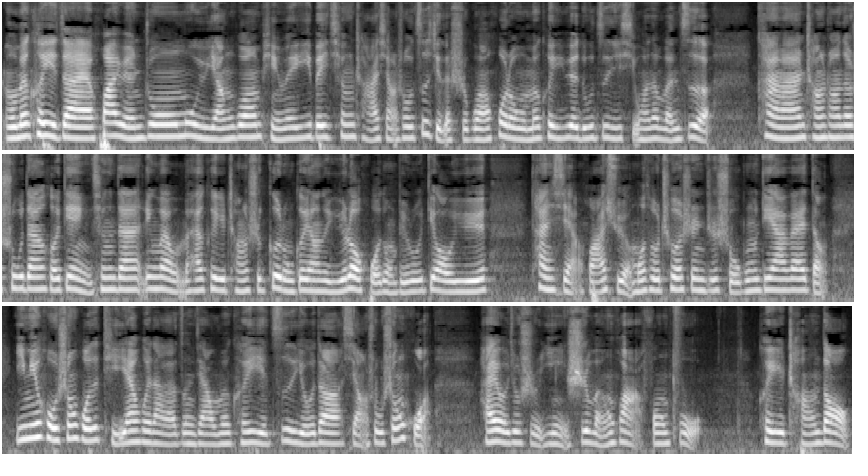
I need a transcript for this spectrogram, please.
我们可以在花园中沐浴阳光，品味一杯清茶，享受自己的时光，或者我们可以阅读自己喜欢的文字。看完长长的书单和电影清单，另外我们还可以尝试各种各样的娱乐活动，比如钓鱼、探险、滑雪、摩托车，甚至手工 DIY 等。移民后生活的体验会大大增加，我们可以自由的享受生活。还有就是饮食文化丰富，可以尝到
